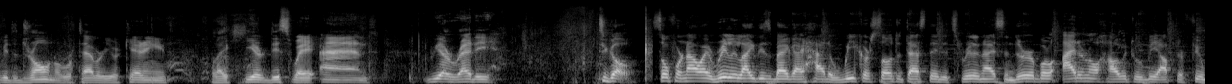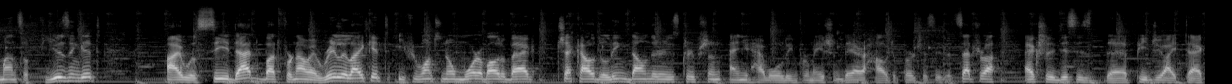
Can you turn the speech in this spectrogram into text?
with the drone or whatever you're carrying it like here this way and we are ready to go. So for now, I really like this bag. I had a week or so to test it. It's really nice and durable. I don't know how it will be after a few months of using it. I will see that, but for now I really like it. If you want to know more about the bag, check out the link down there in the description and you have all the information there, how to purchase it, etc. Actually, this is the PGYTECH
